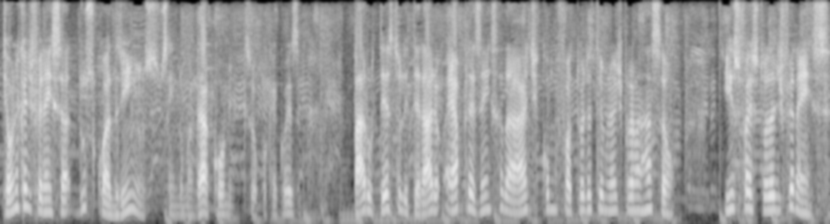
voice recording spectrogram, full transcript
que a única diferença dos quadrinhos, sendo mangá, comics ou qualquer coisa, para o texto literário é a presença da arte como fator determinante para a narração. Isso faz toda a diferença.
